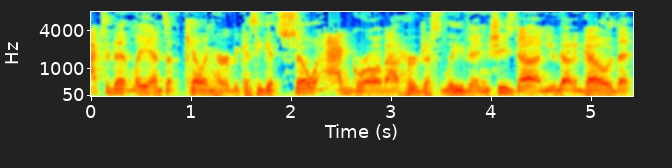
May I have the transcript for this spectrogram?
accidentally ends up killing her because he gets so aggro about her just leaving. She's done. You got to go. That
